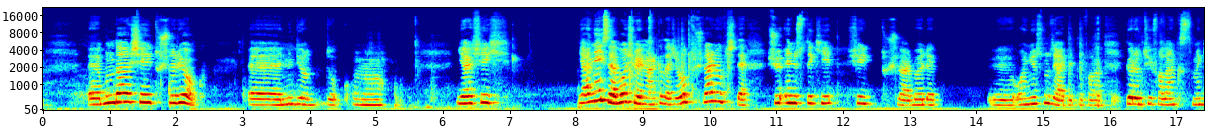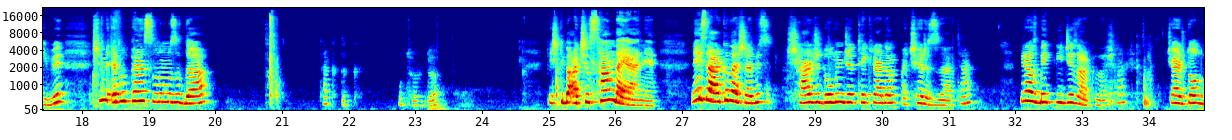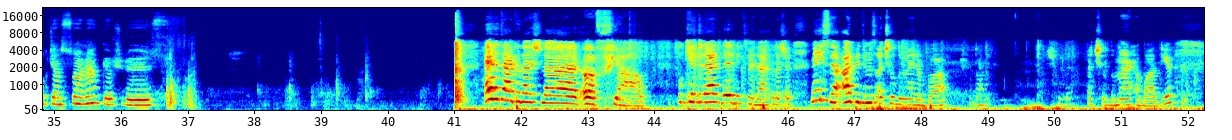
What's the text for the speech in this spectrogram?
Ee, bunda şey tuşları yok. Ee, ne diyorduk ona? Ya şey ya neyse boş verin arkadaşlar. O tuşlar yok işte. Şu en üstteki şey tuşlar böyle e, oynuyorsunuz ya iPad'le falan. Görüntüyü falan kısmı gibi. Şimdi Apple Pencil'ımızı da taktık. Oturdu. Keşke bir açılsan da yani. Neyse arkadaşlar biz şarjı dolunca tekrardan açarız zaten. Biraz bekleyeceğiz arkadaşlar. Şarj dolduktan sonra görüşürüz. Evet arkadaşlar. Of ya. Bu kediler de bitmedi arkadaşlar. Neyse iPad'imiz açıldı merhaba. Şuradan. Şimdi açıldı merhaba diyor.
